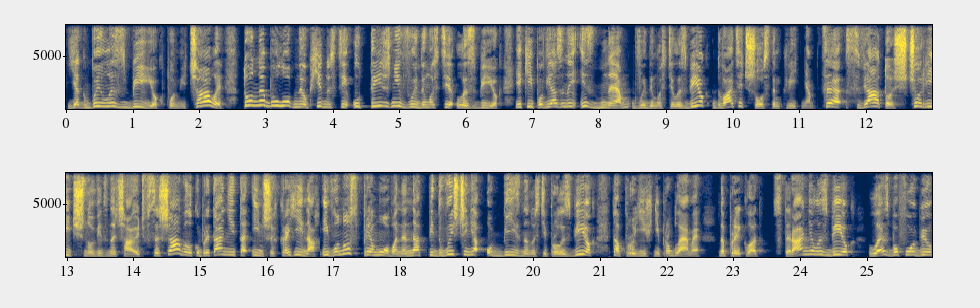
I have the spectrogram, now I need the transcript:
Якби лесбійок помічали, то не було б необхідності у тижні видимості лесбійок, який пов'язаний із днем видимості лесбійок 26 квітня. Це свято щорічно відзначають в США, Великобританії та інших країнах, і воно спрямоване на підвищення обізнаності про лесбійок та про їхні проблеми наприклад, стирання лесбійок, лесбофобію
